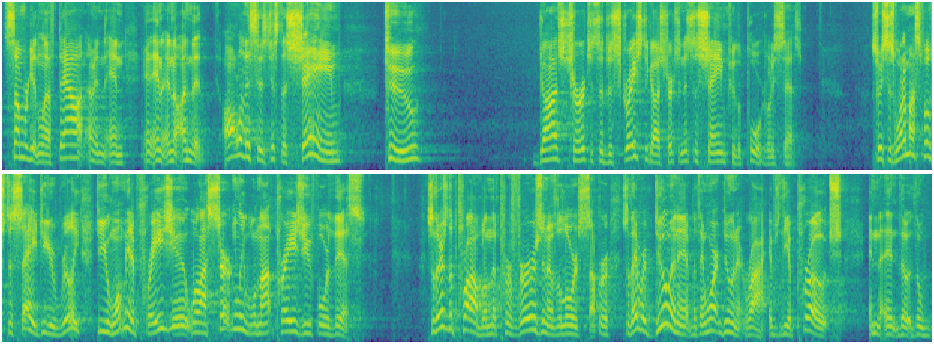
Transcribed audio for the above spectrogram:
Some are getting left out. I mean, and, and, and, and the, all of this is just a shame to God's church. It's a disgrace to God's church, and it's a shame to the poor, what he says. So he says, What am I supposed to say? Do you really, do you want me to praise you? Well, I certainly will not praise you for this. So there's the problem, the perversion of the Lord's Supper. So they were doing it, but they weren't doing it right. It was the approach, and the, the, the,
